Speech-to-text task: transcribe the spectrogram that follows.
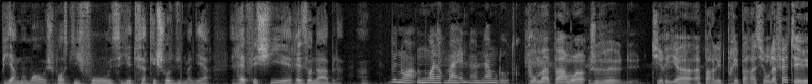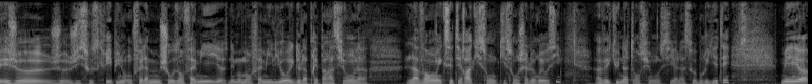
Puis à un moment, je pense qu'il faut essayer de faire quelque chose d'une manière réfléchie et raisonnable. Benoît, ou alors Maël, l'un ou l'autre. Pour ma part, moi, je veux. Thierry a, parlé de préparation de la fête et, je j'y souscris. Puis on fait la même chose en famille, des moments familiaux avec de la préparation, la l'avant, etc. qui sont qui sont chaleureux aussi, avec une attention aussi à la sobriété. Mais euh,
